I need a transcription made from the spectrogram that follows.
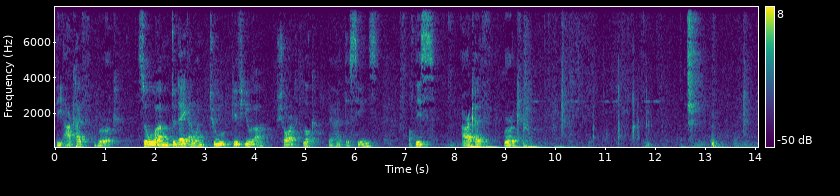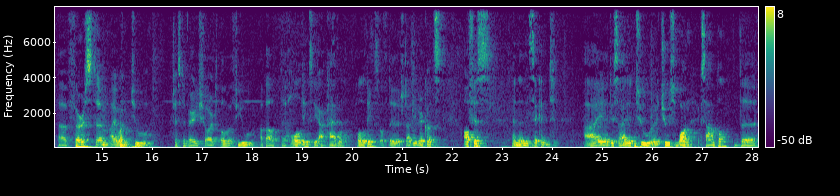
the archive work. So um, today I want to give you a short look behind the scenes of this archive work. Uh, first, um, I want to just a very short overview about the holdings, the archival holdings of the Stasi Records office. And then, second, I decided to uh, choose one example, the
